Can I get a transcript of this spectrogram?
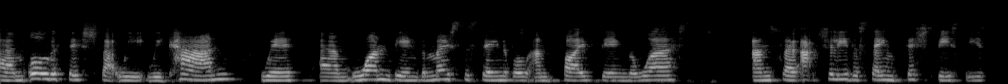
um, all the fish that we, we can, with um, one being the most sustainable and five being the worst. And so actually the same fish species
